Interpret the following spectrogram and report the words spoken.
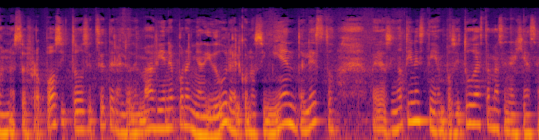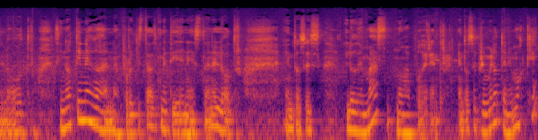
con nuestros propósitos, etcétera. Lo demás viene por añadidura, el conocimiento, el esto. Pero si no tienes tiempo, si tú gastas más energías en lo otro, si no tienes ganas porque estás metida en esto, en el otro, entonces lo demás no va a poder entrar. Entonces primero tenemos que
